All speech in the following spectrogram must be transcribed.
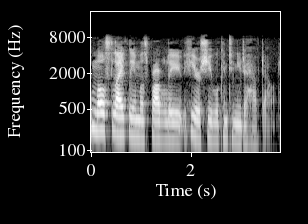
most likely and most probably he or she will continue to have doubt.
